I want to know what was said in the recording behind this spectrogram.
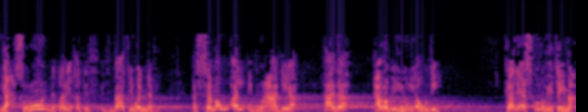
يحصرون بطريقة الإثبات والنفي. السموأل ابن عادية هذا عربي يهودي كان يسكن في تيماء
